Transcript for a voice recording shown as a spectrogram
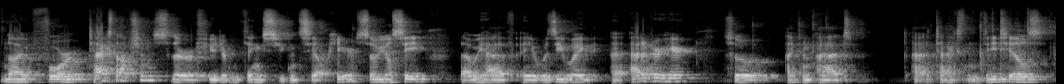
Now for text options, there are a few different things you can see up here. So you'll see that we have a WYSIWYG uh, editor here. So I can add uh, text and details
